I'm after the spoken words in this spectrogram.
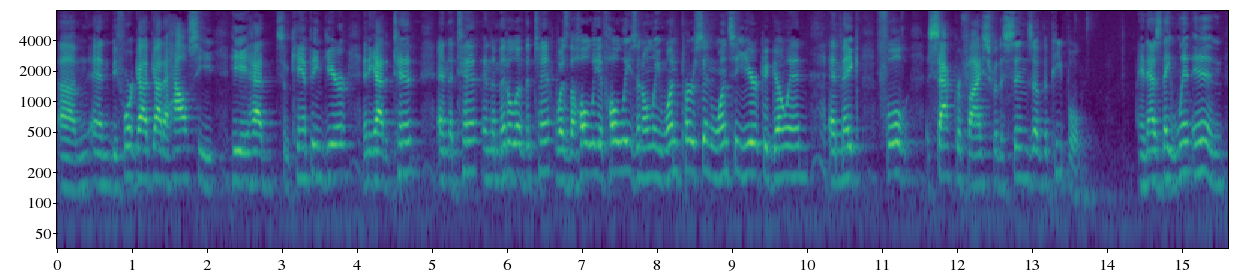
Um, and before God got a house, he, he had some camping gear and he had a tent. And the tent, in the middle of the tent, was the Holy of Holies. And only one person once a year could go in and make full sacrifice for the sins of the people. And as they went in,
